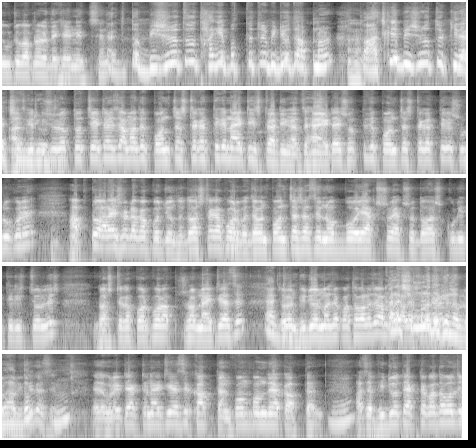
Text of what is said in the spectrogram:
ইউটিউব আপনারা দেখে নিচ্ছেন। তো বিশেষত্ব থাকে প্রত্যেকটা ভিডিওতে আপনার। তো আজকে বিশেষত্ব কি রাখছেন আজকে? বিশেষত্ব হচ্ছে এটাই যে আমাদের পঞ্চাশ টাকার থেকে নাইটি স্টার্টিং আছে। হ্যাঁ এটাই সত্যি যে পঞ্চাশ টাকার থেকে শুরু করে আপ টু আড়াইশো টাকা পর্যন্ত দশ টাকা পর পর যেমন পঞ্চাশ আছে নব্বই একশো একশো দশ কুড়ি তিরিশ চল্লিশ দশ টাকা পর পর সব নাইটি আছে। চলুন ভিডিওর মাঝে কথা বলা যাবে। ঠিক আছে? দেখুন এটা একটা নাইটি আছে কাপ্তান পম পম দেওয়া কাপ্তান। আচ্ছা ভিডিওতে একটা কথা বলছি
